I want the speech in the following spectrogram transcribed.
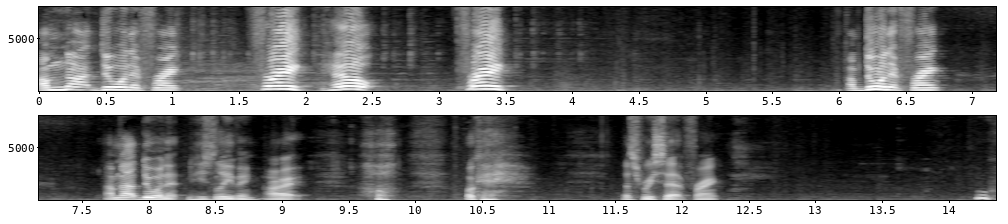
I'm not doing it, Frank. Frank, help. Frank. I'm doing it, Frank. I'm not doing it. He's leaving. All right. okay. Let's reset, Frank. Whew.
